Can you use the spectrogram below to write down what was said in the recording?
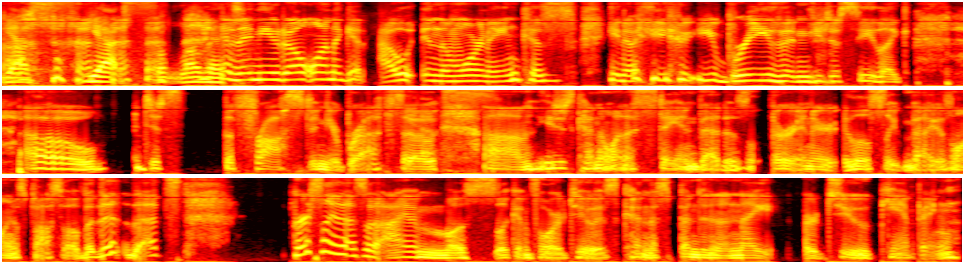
Yes, uh, yes, I love it. And then you don't want to get out in the morning because you know you you breathe and you just see like, oh, just the frost in your breath. So yes. um, you just kind of want to stay in bed as or in a little sleeping bag as long as possible. But th- that's personally that's what I'm most looking forward to is kind of spending a night or two camping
